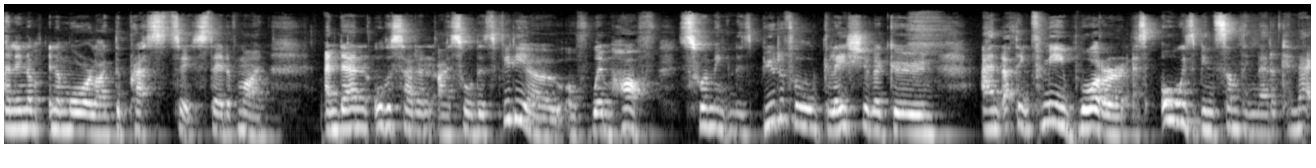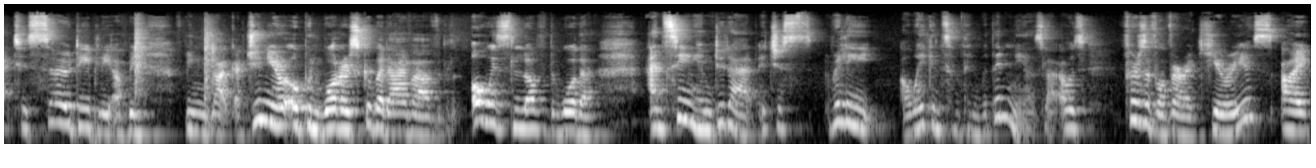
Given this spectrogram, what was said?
and in a, in a more like depressed state of mind. And then all of a sudden, I saw this video of Wim Hof swimming in this beautiful glacier lagoon. And I think for me, water has always been something that I connect to so deeply. I've been been like a junior open water scuba diver. I've always loved the water, and seeing him do that, it just really awakened something within me. I was like, I was first of all very curious. I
